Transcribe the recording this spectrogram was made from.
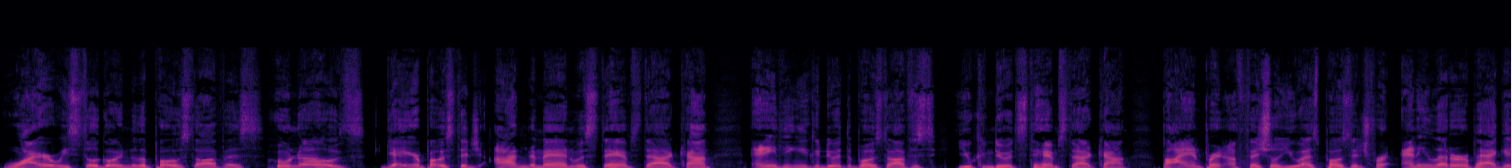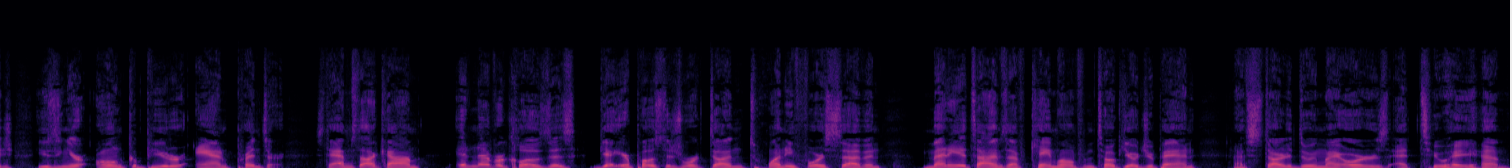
Why are we still going to the post office? Who knows? Get your postage on demand with Stamps.com. Anything you can do at the post office, you can do at Stamps.com. Buy and print official U.S. postage for any letter or package using your own computer and printer. Stamps.com, it never closes. Get your postage work done 24 7. Many a times I've came home from Tokyo, Japan, I've started doing my orders at 2 a.m.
